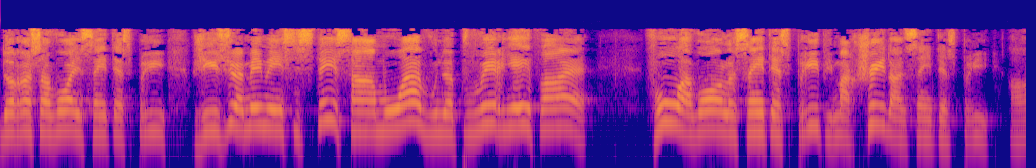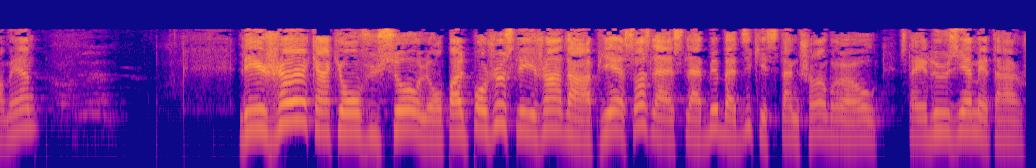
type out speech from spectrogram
de recevoir le Saint-Esprit. Jésus a même insisté, sans moi, vous ne pouvez rien faire. Faut avoir le Saint-Esprit puis marcher dans le Saint-Esprit. Amen. Les gens, quand ils ont vu ça, là, on parle pas juste les gens dans la pièce. Ça, la, la Bible a dit que c'était une chambre haute. C'était un deuxième étage.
